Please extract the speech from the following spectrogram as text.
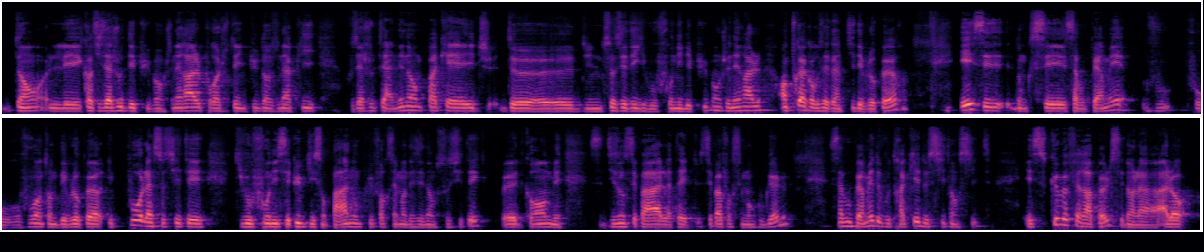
dans les, quand ils ajoutent des pubs. En général, pour ajouter une pub dans une appli, vous ajoutez un énorme package d'une société qui vous fournit des pubs en général. En tout cas, quand vous êtes un petit développeur. Et donc, ça vous permet, vous, pour vous en tant que développeur et pour la société qui vous fournit ces pubs, qui sont pas non plus forcément des énormes sociétés, qui peuvent être grandes, mais disons, c'est pas la taille, c'est pas forcément Google. Ça vous permet de vous traquer de site en site. Et ce que veut faire Apple, c'est dans la, alors,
